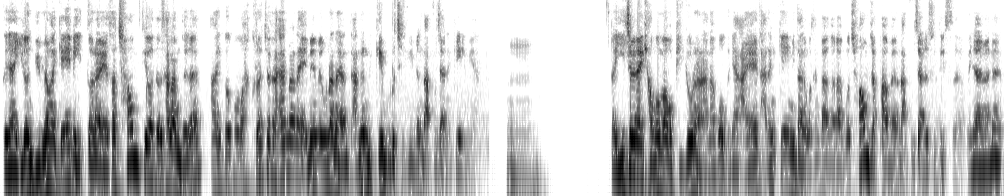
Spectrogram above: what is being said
그냥 이런 유명한 게임이 있더라 해서 처음 뛰어든 사람들은 아 이거 뭐 그럭저럭 할 만한 MMO구나 하는 느낌으로 즐기면 나쁘지 않은 게임이야. 음, 그러니까 이전의 경험하고 비교를 안 하고 그냥 아예 다른 게임이다라고 생각을 하고 처음 접하면 나쁘지 않을 수도 있어요. 왜냐하면은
